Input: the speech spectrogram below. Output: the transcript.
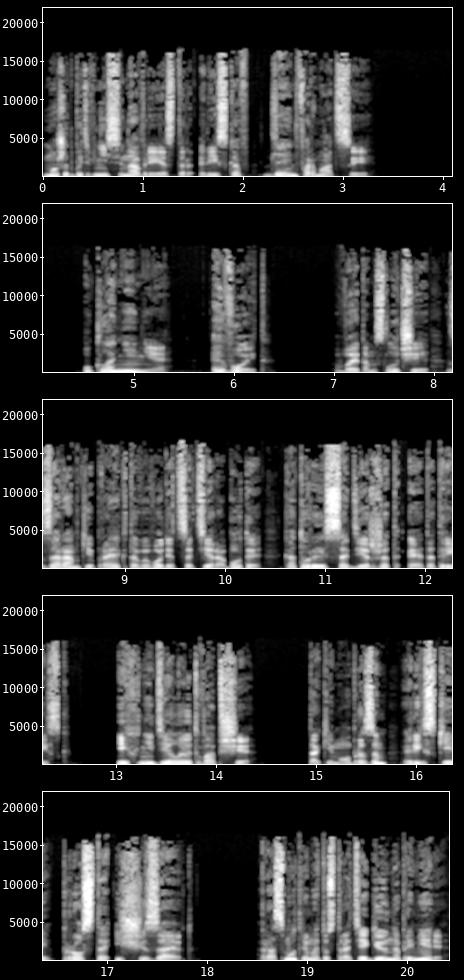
может быть внесена в реестр рисков для информации. Уклонение. Avoid. В этом случае за рамки проекта выводятся те работы, которые содержат этот риск. Их не делают вообще. Таким образом, риски просто исчезают. Рассмотрим эту стратегию на примере.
